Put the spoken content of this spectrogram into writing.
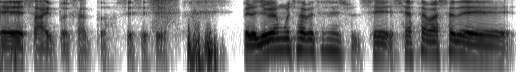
Exacto, exacto. Sí, sí, sí. Pero yo creo que muchas veces se, hace a base de,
